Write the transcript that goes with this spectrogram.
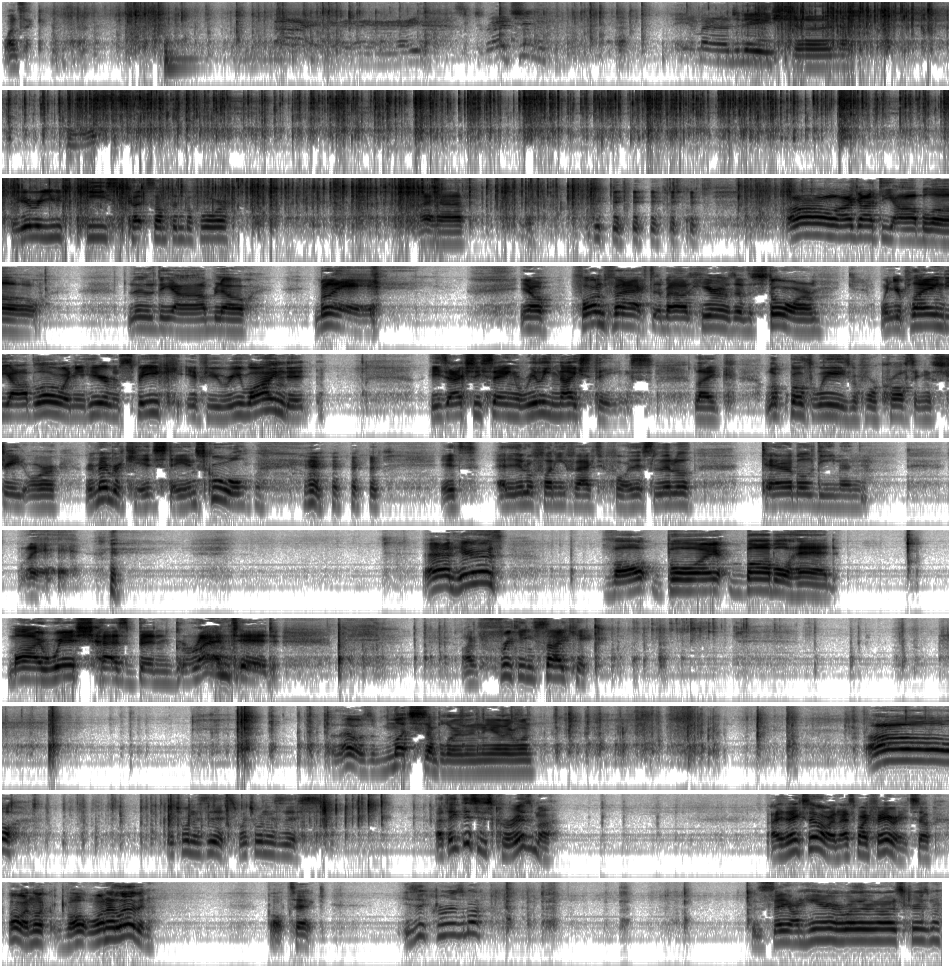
One sec. Stretching imagination. Have you ever used keys to cut something before? I have. oh, I got Diablo. Little Diablo. Bleh. You know, fun fact about Heroes of the Storm when you're playing Diablo and you hear him speak, if you rewind it, he's actually saying really nice things. Like, look both ways before crossing the street, or remember, kids, stay in school. it's a little funny fact for this little terrible demon. and here's Vault Boy Bobblehead. My wish has been granted. I'm freaking psychic. That was much simpler than the other one. Oh! Which one is this? Which one is this? I think this is Charisma. I think so, and that's my favorite. So, oh, and look, Vault 111. Vault-Tec. Is it Charisma? Does it say on here whether or not it's Charisma?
